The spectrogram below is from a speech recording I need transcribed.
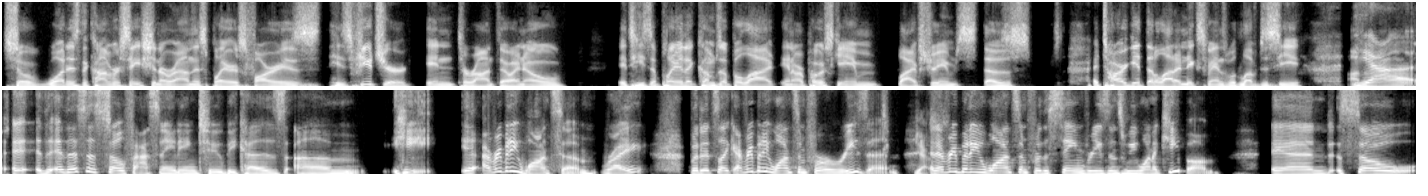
so, what is the conversation around this player as far as his future in Toronto? I know it's he's a player that comes up a lot in our post game live streams. Does a target that a lot of Knicks fans would love to see. yeah it, it- this is so fascinating too because um he everybody wants him right but it's like everybody wants him for a reason yes. and everybody wants him for the same reasons we want to keep him and so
